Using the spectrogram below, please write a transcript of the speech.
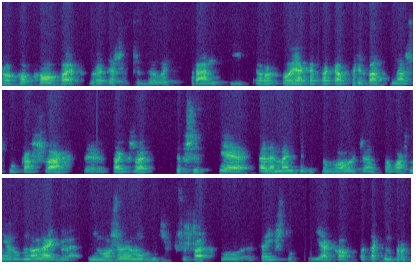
rokokowe, które też przybyły z Francji. Rokoko jaka taka prywatna sztuka szlachty. Także te wszystkie elementy występowały często właśnie równolegle. Nie możemy mówić w przypadku tej sztuki jako o takim procesie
